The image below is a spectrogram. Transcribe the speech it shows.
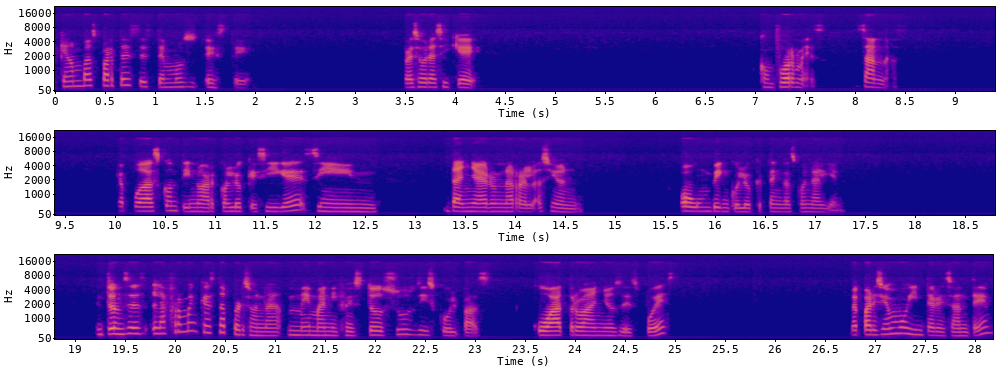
que ambas partes estemos, este, pues ahora sí que conformes, sanas, que puedas continuar con lo que sigue sin dañar una relación o un vínculo que tengas con alguien. Entonces, la forma en que esta persona me manifestó sus disculpas cuatro años después me pareció muy interesante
